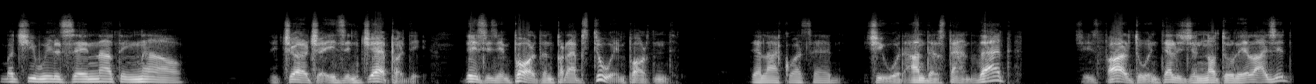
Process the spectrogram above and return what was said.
but she will say nothing now. The church is in jeopardy. This is important, perhaps too important. Dell'Aqua said. She would understand that. She's far too intelligent not to realize it.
